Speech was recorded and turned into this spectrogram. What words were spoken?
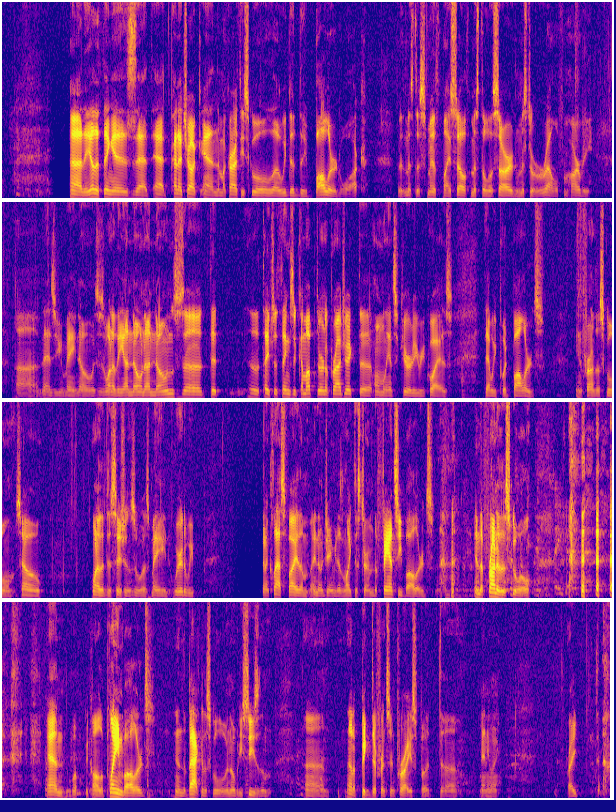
Uh, the other thing is that at Pennichuck and the McCarthy School, uh, we did the Bollard Walk with Mr. Smith, myself, Mr. Lassard, and Mr. Rel from Harvey. Uh, as you may know, this is one of the unknown unknowns uh, that uh, the types of things that come up during a project. Uh, Homeland Security requires that we put bollards in front of the school. So one of the decisions was made, where do we, going to classify them, I know Jamie doesn't like this term, the fancy bollards in the front of the school. And what we call the plain bollards in the back of the school where nobody sees them. Uh, Not a big difference in price, but uh, anyway, right?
